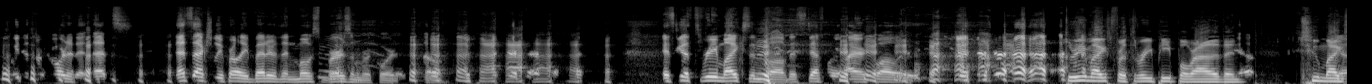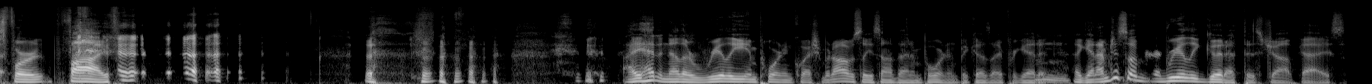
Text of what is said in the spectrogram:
we just recorded it. That's that's actually probably better than most Burzum recorded. So it's got three mics involved. It's definitely higher quality. three mics for three people rather than two mics Yep. for five. I had another really important question, but obviously it's not that important because I forget it. Hmm. Again, I'm just so really good at this job, guys.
